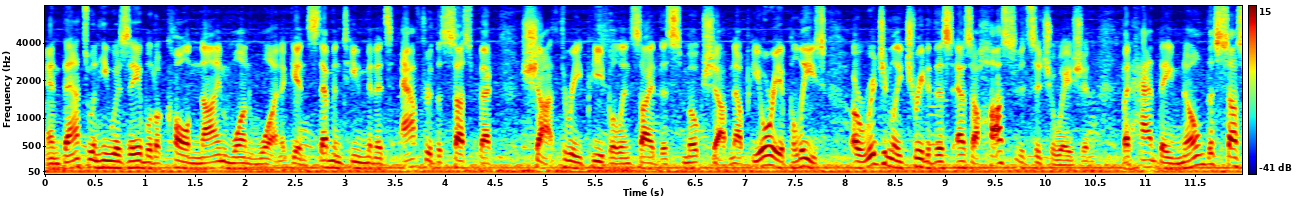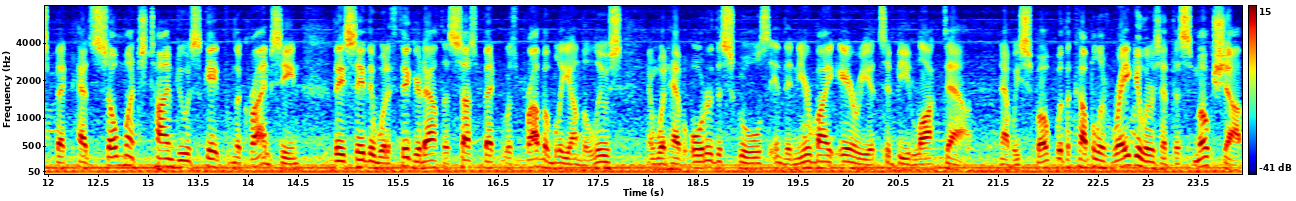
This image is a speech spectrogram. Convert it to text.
and that's when he was able to call 911. Again, 17 minutes after the suspect shot three people inside the smoke shop. Now, Peoria police originally treated this as a hostage situation, but had they known the suspect had so much time to escape from the crime scene, they say they would have figured out the suspect was probably on the loose and would have ordered the schools in the nearby area to be locked down. Now, we spoke with a couple of regulars at the smoke shop,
